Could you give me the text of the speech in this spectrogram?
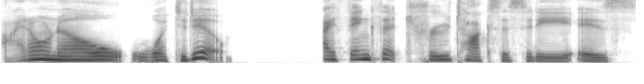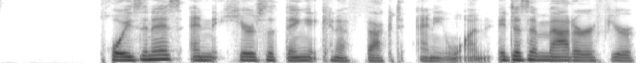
I don't know what to do. I think that true toxicity is poisonous. And here's the thing it can affect anyone. It doesn't matter if you're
